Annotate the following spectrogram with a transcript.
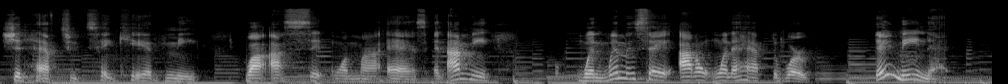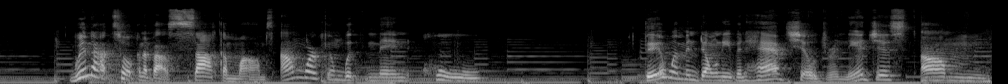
should have to take care of me while I sit on my ass. And I mean, when women say, I don't want to have to work, they mean that. We're not talking about soccer moms. I'm working with men who their women don't even have children. They're just um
